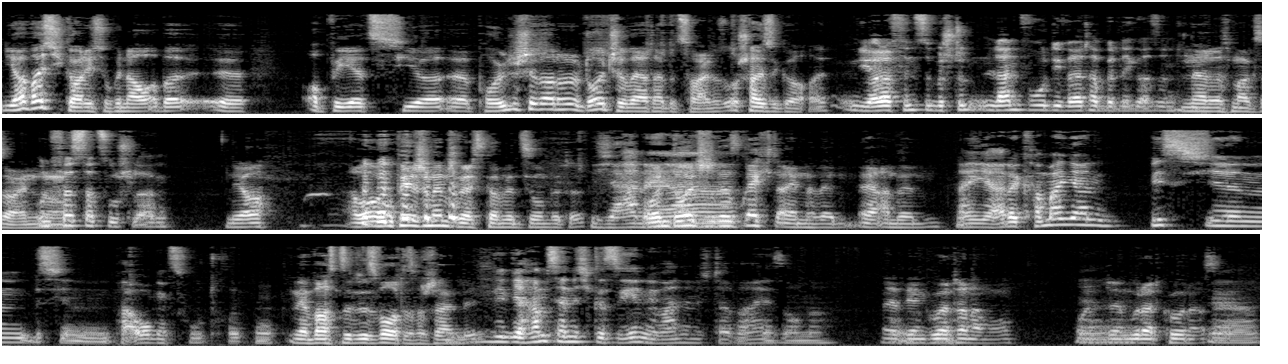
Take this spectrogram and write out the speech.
ja, weiß ich gar nicht so genau, aber äh, ob wir jetzt hier äh, polnische Wärter oder deutsche Wärter bezahlen, ist auch scheißegal. Ja, da findest du bestimmt ein Land, wo die Wärter billiger sind. Na, das mag sein. Und ja. fester zuschlagen. ja. Aber Europäische Menschenrechtskonvention bitte. Ja, Und deutsches Recht einwenden, äh, anwenden. Naja, da kann man ja ein bisschen, bisschen ein paar Augen zudrücken. Im wahrsten Sinne des Wortes wahrscheinlich. Wir, wir haben es ja nicht gesehen, wir waren ja nicht dabei, so ne. Äh, wie in Guantanamo. Und Ja. äh, Murat Kurnas. Ja.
